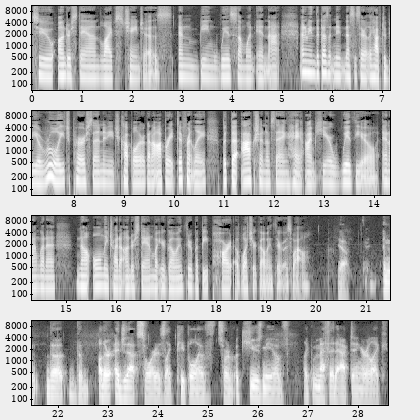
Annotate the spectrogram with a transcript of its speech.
to understand life's changes and being with someone in that. And I mean, that doesn't necessarily have to be a rule. Each person and each couple are going to operate differently, but the action of saying, "Hey, I'm here with you and I'm going to not only try to understand what you're going through, but be part of what you're going through as well. Yeah. And the the other edge of that sword is like people have sort of accused me of like method acting or like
